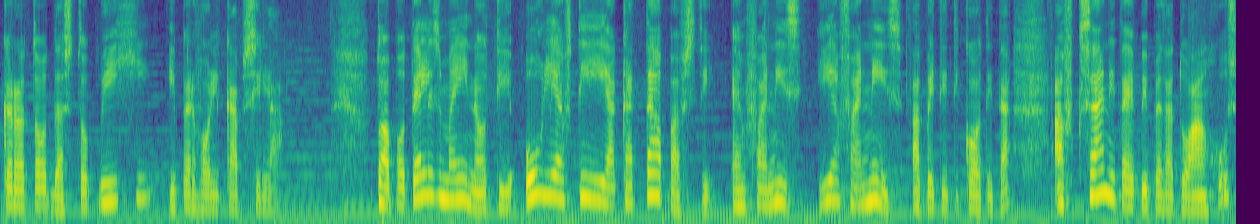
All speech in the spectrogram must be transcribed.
κρατώντας το πύχη υπερβολικά ψηλά. Το αποτέλεσμα είναι ότι όλη αυτή η ακατάπαυστη, εμφανής ή αφανής απαιτητικότητα αυξάνει τα επίπεδα του άγχους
